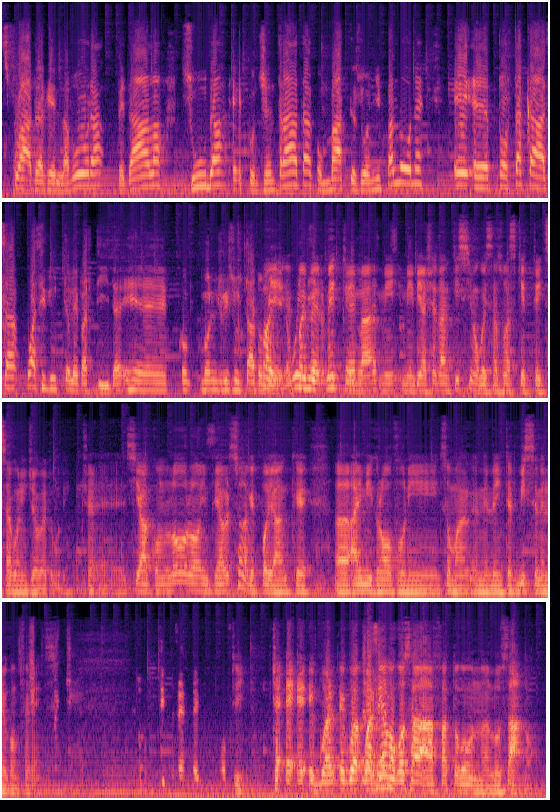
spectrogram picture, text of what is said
squadra che lavora, pedala, suda, è concentrata, combatte su ogni pallone e eh, porta a casa quasi tutte le partite eh, con, con, il risultato poi, pieno. Quindi, poi permettimi, eh, ma mi, mi, piace tantissimo questa sua schiettezza con i giocatori, cioè sia con loro in prima persona che poi anche uh, ai microfoni, insomma, nelle interviste e nelle conferenze. Sì. Cioè, e, e, e, guardiamo cosa ha fatto con Lozano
